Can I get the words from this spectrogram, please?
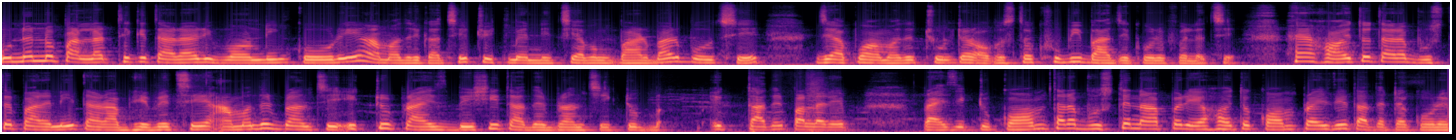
অন্যান্য পার্লার থেকে তারা রিবন্ডিং করে আমাদের কাছে ট্রিটমেন্ট নিচ্ছে এবং বারবার বলছে যে, আপু, আমাদের চুলটার অবস্থা খুবই বাজে করে ফেলেছে। হ্যাঁ হয়তো তারা বুঝতে পারেনি, তারা ভেবেছে আমাদের ব্রাঞ্চে একটু প্রাইস বেশি, তাদের ব্রাঞ্চে একটু এক- তাদের পার্লারে প্রাইস একটু কম। তারা বুঝতে না পেরে হয়তো কম প্রাইস দিয়ে তাদেরটা করে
